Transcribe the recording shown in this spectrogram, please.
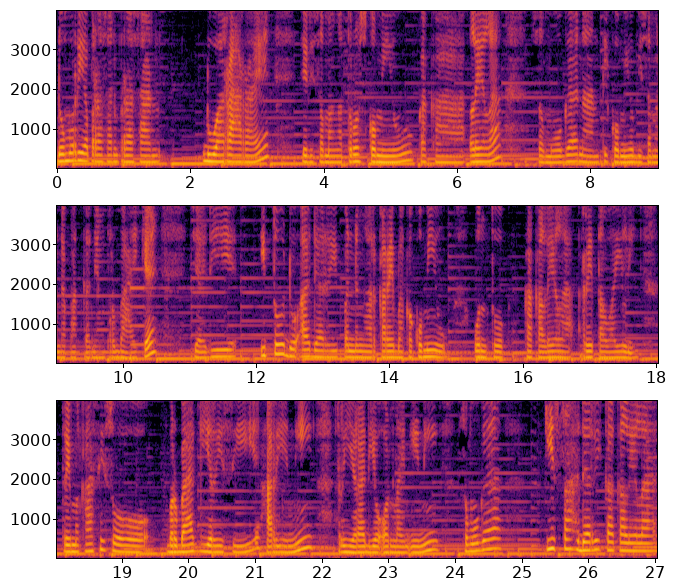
domur dia perasaan-perasaan dua rara ya jadi semangat terus Komiu kakak Lela semoga nanti Komiu bisa mendapatkan yang terbaik ya jadi itu doa dari pendengar Karebaka Komiu untuk kakak Lela Rita Waili. Terima kasih so berbagi Risi hari ini Ri Radio Online ini. Semoga kisah dari kakak Lela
